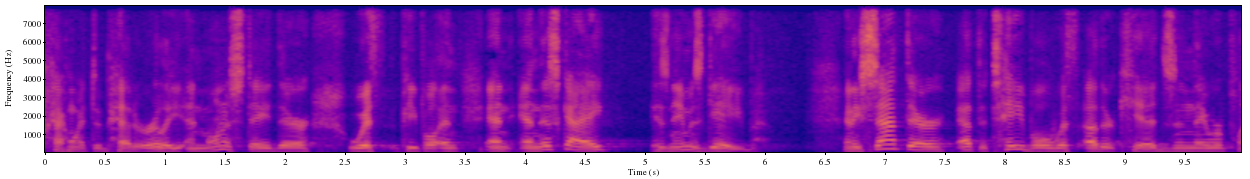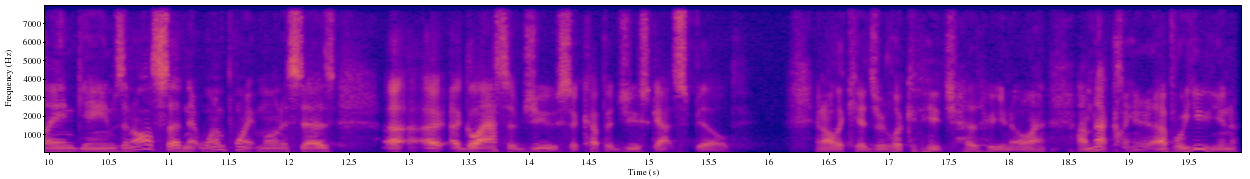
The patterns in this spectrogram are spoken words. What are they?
I went to bed early, and Mona stayed there with people. And, and, and this guy, his name is Gabe. And he sat there at the table with other kids, and they were playing games. And all of a sudden, at one point, Mona says, a, a, a glass of juice, a cup of juice got spilled and all the kids are looking at each other, you know, I'm not cleaning it up. Are you, you know?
